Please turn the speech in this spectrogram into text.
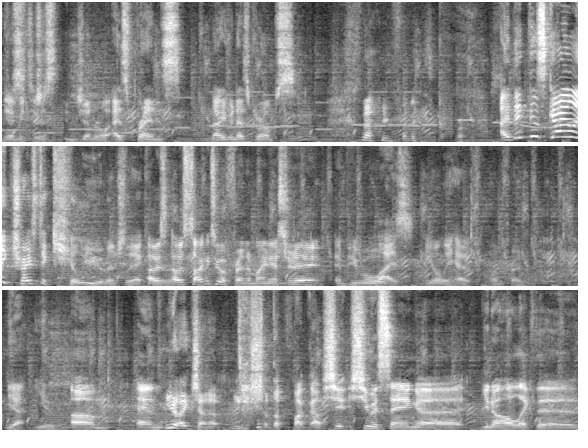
Yeah, just, me too. Just in general, as friends, not even as grumps. Not even gross. I think this guy like tries to kill you eventually. I, I was I was talking to a friend of mine yesterday, and people lies. You only have one friend. Yeah. You. Um, and You're like, shut up. shut the fuck up. she she was saying, uh, you know how like the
